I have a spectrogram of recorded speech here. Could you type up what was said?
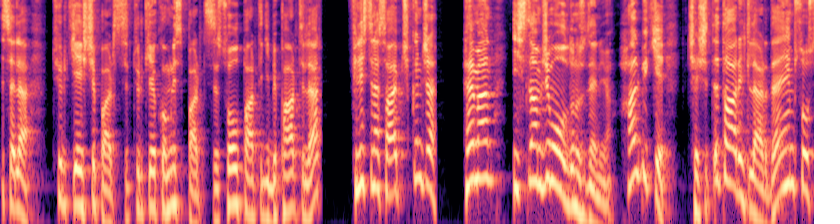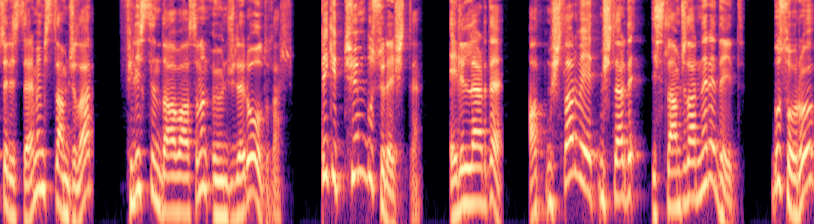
Mesela Türkiye İşçi Partisi, Türkiye Komünist Partisi, Sol Parti gibi partiler Filistin'e sahip çıkınca hemen İslamcı mı oldunuz deniyor. Halbuki çeşitli tarihlerde hem sosyalistler hem İslamcılar Filistin davasının öncüleri oldular. Peki tüm bu süreçte 50'lerde, 60'lar ve 70'lerde İslamcılar neredeydi? Bu soru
